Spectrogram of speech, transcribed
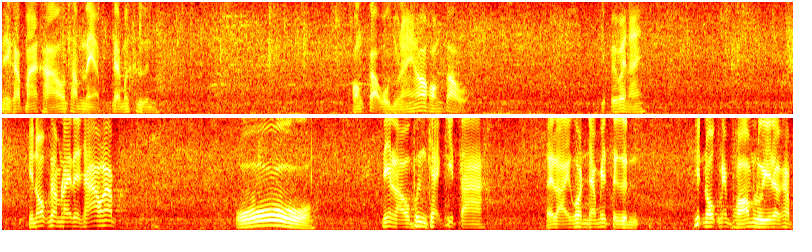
นี่ครับหมาขาวทำแหนบตั้งแต่เมื่อคืน ของเก่าอยู่ไหนอ๋อของเก่าเก็บไปไว้ไหน พี่นกทำอะไรแต่เช้าครับ โอ้ นี่เราเพิ่งแค่กีตา หลาย ๆ คนยังไม่ตื่น พี่นกเนี่ยพร้อมลุยแล้วครับ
